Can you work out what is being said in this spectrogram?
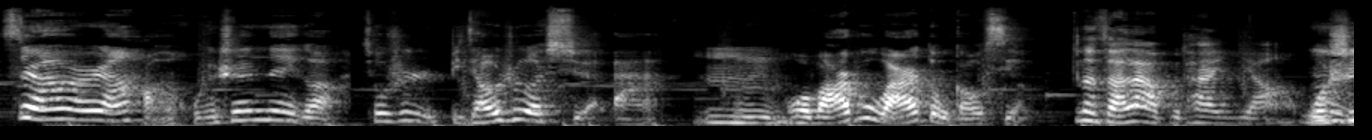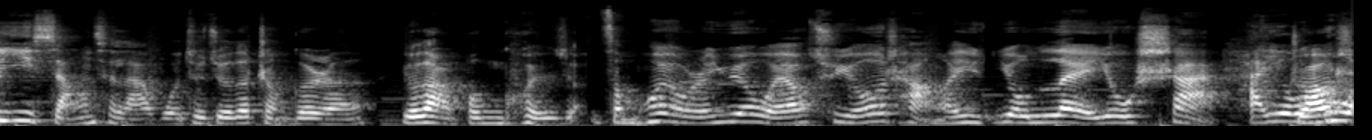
自然而然，好像浑身那个就是比较热血吧。嗯，我玩不玩都高兴。那咱俩不太一样，我嗯是一想起来我就觉得整个人有点崩溃，就觉得怎么会有人约我要去游乐场啊？又累又晒，还有主要是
